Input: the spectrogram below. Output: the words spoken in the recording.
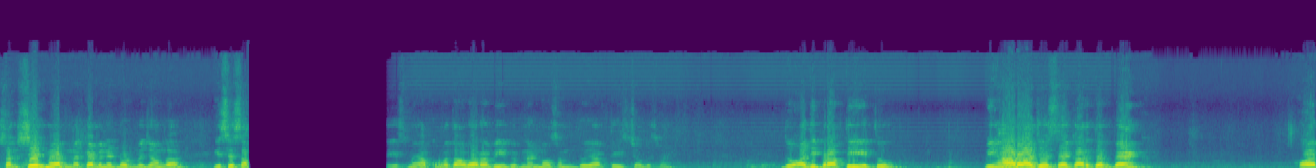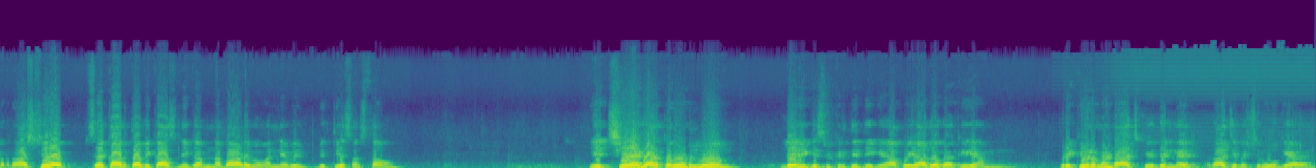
संक्षेप में अपने कैबिनेट नोट में जाऊँगा इसे. इसमें आपको पता होगा, रबी विपणन मौसम 2023-24 में जो अधिप्राप्ति हेतु बिहार राज्य सहकारिता बैंक और राष्ट्रीय सहकारिता विकास निगम, नबार्ड एवं अन्य वित्तीय संस्थाओं ये 6000 करोड़ लोन लेने की स्वीकृति दी गई। आपको याद होगा कि हम प्रिक्योरमेंट आज के दिन में राज्य में शुरू हो गया है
